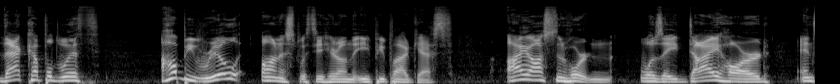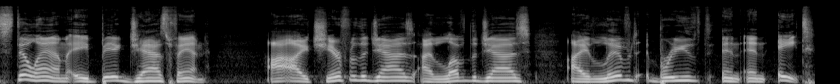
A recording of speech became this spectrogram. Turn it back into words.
That coupled with I'll be real honest with you here on the EP podcast. I Austin Horton was a diehard and still am a big jazz fan. I, I cheer for the jazz. I love the jazz. I lived, breathed, and, and ate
